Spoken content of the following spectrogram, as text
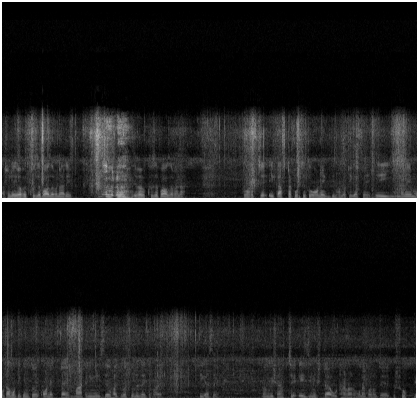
আসলে এইভাবে খুঁজে পাওয়া যাবে না, আরে। এভাবে খুঁজে পাওয়া যাবে না। তোমার হচ্ছে এই কাজটা করছে তো অনেক দিন হলো, ঠিক আছে? এই মানে মোটামুটি কিন্তু অনেকটাই মাটির নিচেও হয়তো বা চলে যাইতে পারে, ঠিক আছে? কারণ বিষয় হচ্ছে এই জিনিসটা উঠানোর মনে করো যে শক্তি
